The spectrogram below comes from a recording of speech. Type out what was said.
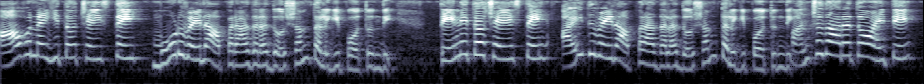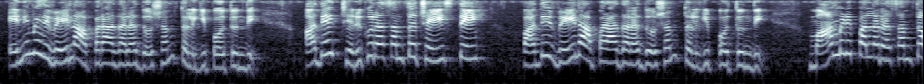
ఆవు నెయ్యితో చేస్తే మూడు వేల అపరాధాల దోషం తొలగిపోతుంది. తేనెతో చేయిస్తే ఐదు వేల అపరాధాల దోషం తొలగిపోతుంది. పంచదారతో అయితే ఎనిమిది వేల అపరాధాల దోషం తొలగిపోతుంది. అదే చెరుకు రసంతో చేయిస్తే పదివేల అపరాధాల దోషం తొలగిపోతుంది. మామిడి పళ్ళ రసంతో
